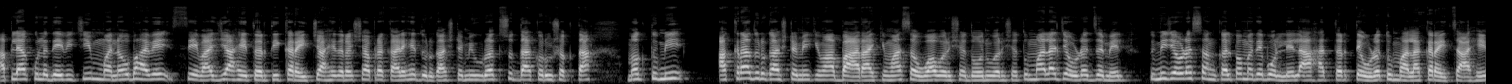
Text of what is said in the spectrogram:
आपल्या कुलदेवीची मनोभावे सेवा जी आहे तर ती करायची आहे. तर अशा प्रकारे हे दुर्गाष्टमी व्रतसुद्धा करू शकता. मग तुम्ही अकरा दुर्गाष्टमी किंवा बारा किंवा सव्वा वर्ष दोन वर्ष तुम्हाला जेवढं जमेल तुम्ही जेवढं संकल्पमध्ये बोललेला आहात तर तेवढं तुम्हाला करायचं आहे.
